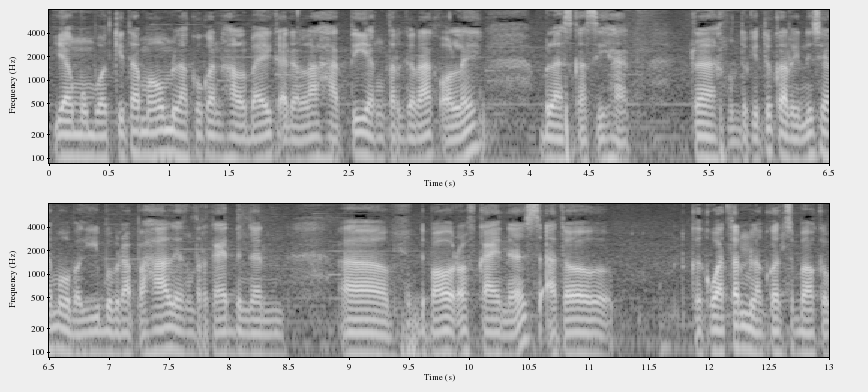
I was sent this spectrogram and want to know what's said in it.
yang membuat kita mau melakukan hal baik adalah hati yang tergerak oleh belas kasihan. Nah, untuk itu kali ini saya mau bagi beberapa hal yang terkait dengan uh, the power of kindness atau kekuatan melakukan sebuah ke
